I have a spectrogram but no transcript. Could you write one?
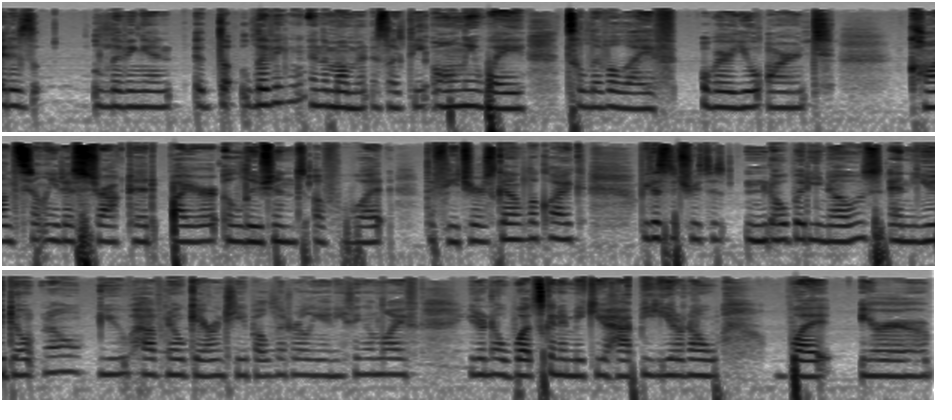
it is living in the living in the moment is like the only way to live a life where you aren't constantly distracted by your illusions of what the future is going to look like. Because the truth is nobody knows and you don't know. You have no guarantee about literally anything in life. You don't know what's going to make you happy. You don't know what your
